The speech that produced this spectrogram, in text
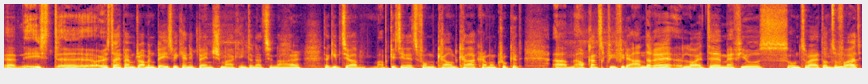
äh, ist äh, Österreich beim Drum and Bass wie keine Benchmark international. Da gibt es ja, abgesehen jetzt vom K&K, Cram and Crooked, äh, auch ganz viele andere Leute, Matthews und so weiter und mhm. so fort.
